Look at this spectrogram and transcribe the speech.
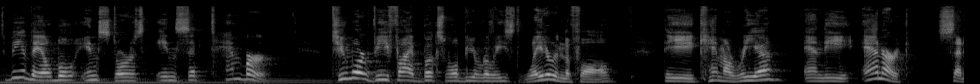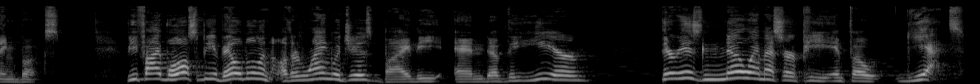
to be available in stores in September. Two more V5 books will be released later in the fall the Camarilla and the Anarch setting books. V5 will also be available in other languages by the end of the year. There is no MSRP info yet,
